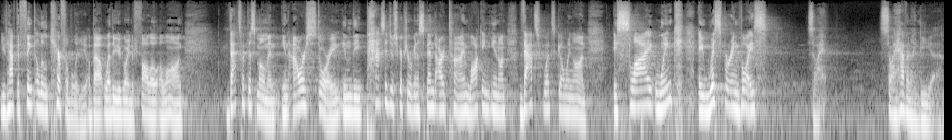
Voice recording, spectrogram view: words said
You'd have to think a little carefully about whether you're going to follow along. That's what this moment in our story, in the passage of Scripture we're going to spend our time locking in on, that's what's going on. A sly wink, a whispering voice. So I, so I have an idea.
